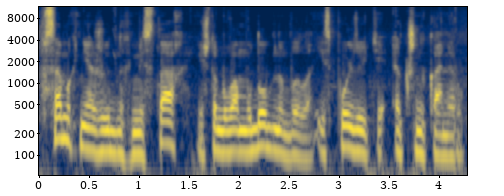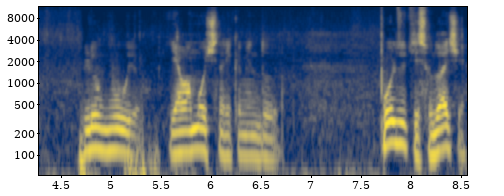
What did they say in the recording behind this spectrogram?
в самых неожиданных местах, и чтобы вам удобно было, используйте экшн-камеру, любую, я вам очень рекомендую. Пользуйтесь, удачи!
